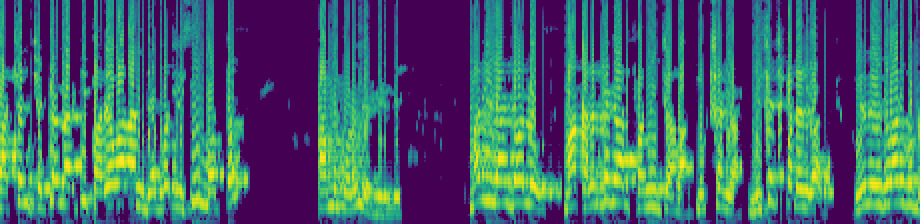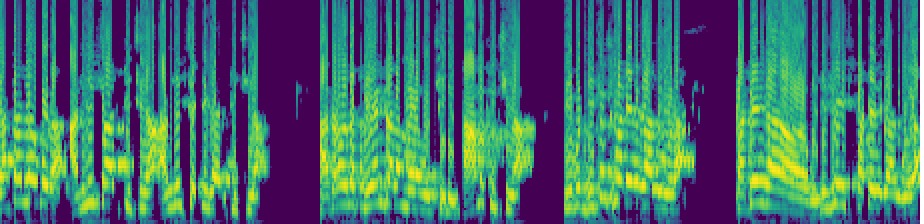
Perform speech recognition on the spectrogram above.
పచ్చని చెట్లను నరికి పర్యావరణాన్ని దెబ్బతీసి మొత్తం అమ్ముకోవడం జరిగింది. మరి ఇలాంటి వాళ్ళు మా కలెక్టర్ గారు స్పందించాలా? ముఖ్యంగా విశేష్ పటేల్ గారు. నేను ఇదివరకు గతంలో కూడా అందీప్ గారికి ఇచ్చిన అందీప్ శెట్టి గారికి ఇచ్చిన ఆ తర్వాత ప్రియాంకల మేడం వచ్చింది ఆమెకి ఇచ్చిన. ఇప్పుడు విశేష్ పటేల్ గారు కూడా పటేల్ గారు విశేష్ పటేల్ గారు కూడా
